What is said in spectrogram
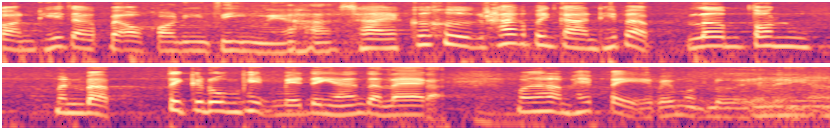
ก่อนที่จะไปออกกองจริงๆเนี่ยค่ะใช่ก็คือถ้าเป็นการที่แบบเริ่มต้นมันแบบติดกระดุมผิดเม็ดอย่างนั้นตั้งแต่แรกอะมันจะทำให้เป๋ไปหมดเลยอะไรอย่างเงี้ย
